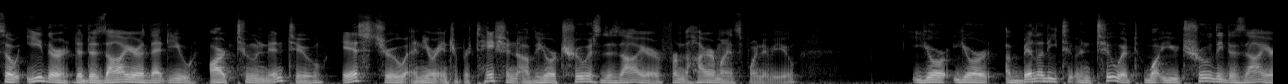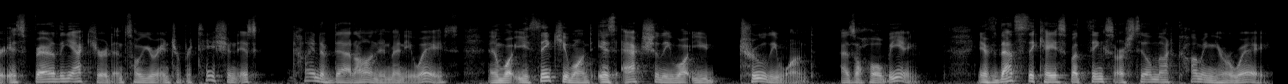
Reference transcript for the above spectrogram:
So either the desire that you are tuned into is true and your interpretation of your truest desire from the higher mind's point of view, your, your ability to intuit what you truly desire is fairly accurate and so your interpretation is kind of dead on in many ways. And what you think you want is actually what you truly want as a whole being. If that's the case, but things are still not coming your way,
